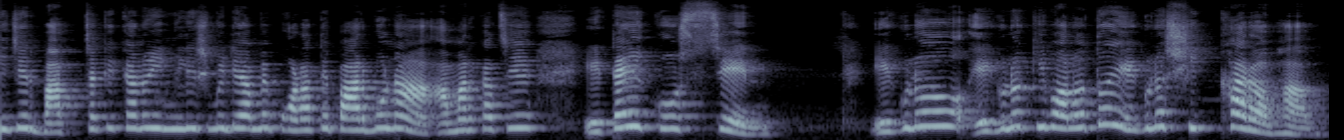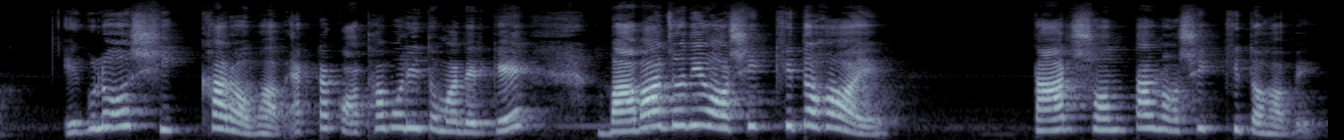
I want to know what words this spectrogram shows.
নিজের বাচ্চাকে কেন ইংলিশ মিডিয়ামে পড়াতে পারব না? আমার কাছে এটাই কোশ্চেন এগুলো এগুলো কি বলতো? এগুলো শিক্ষার অভাব। এগুলো শিক্ষার অভাব। একটা কথা বলি তোমাদেরকে, বাবা যদি অশিক্ষিত হয়, তার সন্তান অশিক্ষিত হবে।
